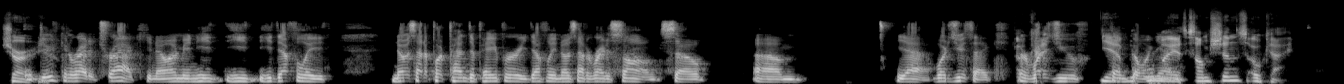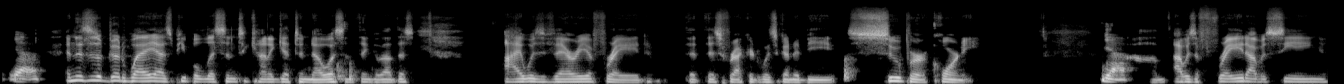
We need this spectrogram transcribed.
sure The dude can write a track, you know, I mean, he, he, he definitely knows how to put pen to paper. He definitely knows how to write a song. So, um, yeah. What did you think? Or what did you yeah think going my in? assumptions okay Yeah. and this is a good way as people listen to kind of get to know us and think about this. I was very afraid that this record was going to be super corny. Yeah. Um, I was afraid I was seeing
